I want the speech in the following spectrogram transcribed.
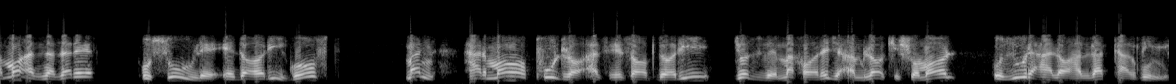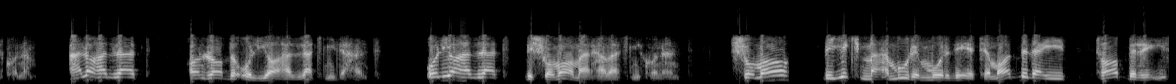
اما از نظر اصول اداری گفت من هر ماه پول را از حسابداری جزو مخارج املاک شمال حضور علا حضرت تقدیم می کنم علا حضرت آن را به اولیا حضرت می دهند اولیا حضرت به شما مرحمت می کنند شما به یک معمور مورد اعتماد بدهید تا به رئیس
